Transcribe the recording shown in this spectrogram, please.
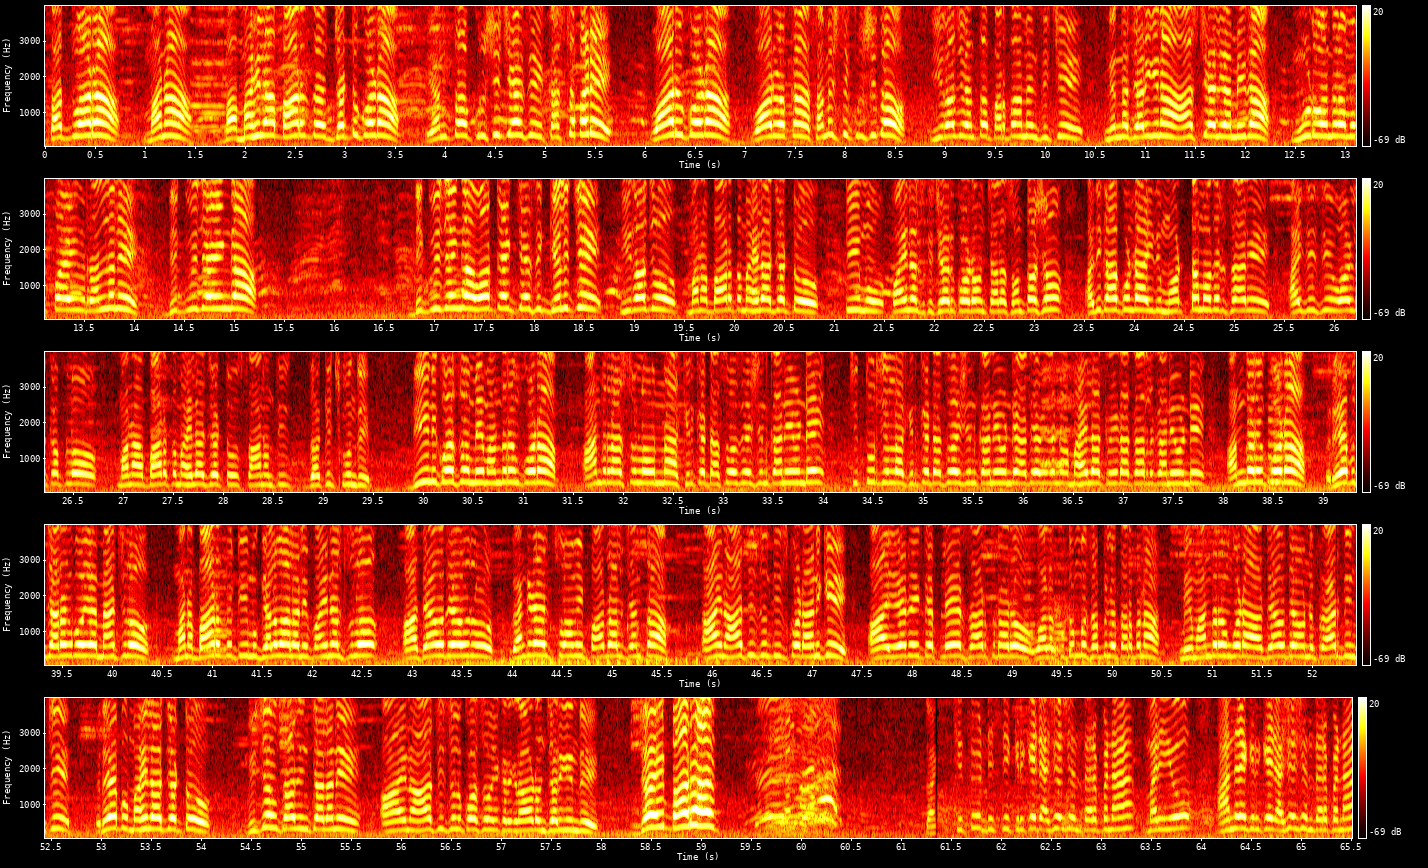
తద్వారా మన మహిళా భారత జట్టు కూడా ఎంతో కృషి చేసి కష్టపడి వారు కూడా వారి యొక్క సమిష్టి కృషితో ఈరోజు ఎంతో పర్ఫార్మెన్స్ ఇచ్చి నిన్న జరిగిన ఆస్ట్రేలియా మీద మూడు వందల ముప్పై ఐదు రన్లని దిగ్విజయంగా దిగ్విజయంగా ఓవర్టేక్ చేసి గెలిచి ఈరోజు మన భారత మహిళా జట్టు టీము ఫైనల్స్కి చేరుకోవడం చాలా సంతోషం. అది కాకుండా ఇది మొట్టమొదటిసారి ఐసీసీ వరల్డ్ కప్లో మన భారత మహిళా జట్టు స్థానం తీ దక్కించుకుంది. దీనికోసం మేమందరం కూడా ఆంధ్ర రాష్ట్రంలో ఉన్న క్రికెట్ అసోసియేషన్ కానివ్వండి చిత్తూరు జిల్లా క్రికెట్ అసోసియేషన్ కానివ్వండి అదేవిధంగా మహిళా క్రీడాకారులు కానివ్వండి అందరూ కూడా రేపు జరగబోయే మ్యాచ్లో మన భారత టీము గెలవాలని ఫైనల్స్లో ఆ దేవదేవుడు వెంకటేశ్వర స్వామి పాదాల చెంత ఆయన ఆశీస్సులు తీసుకోవడానికి ఆ ఏదైతే ప్లేయర్స్ ఆడుతున్నారో వాళ్ళ కుటుంబ సభ్యుల తరపున మేమందరం కూడా ఆ దేవదేవుని ప్రార్థించి రేపు మహిళా జట్టు విజయం సాధించాలని ఆయన ఆశీస్సుల కోసం ఇక్కడికి రావడం జరిగింది. జై Bharat! Chittoor district cricket association తరపున మరియు ఆంధ్ర క్రికెట్ అసోసియేషన్ తరపున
